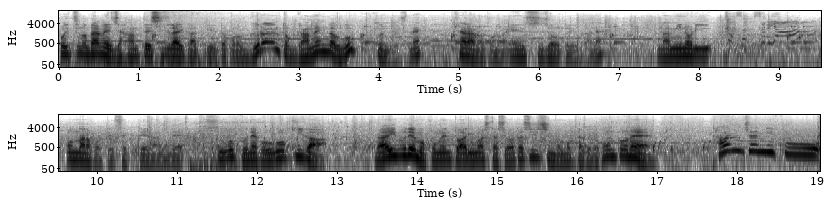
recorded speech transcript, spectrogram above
こいつのダメージ判定しづらいかっていうと、このぐるんと画面が動くんですね。キャラのこの演出上というかね、波乗り女の子っていう設定なんで、すごくね、こう動きがライブでもコメントありましたし、私自身も思ったけど、本当ね、単純にこう、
